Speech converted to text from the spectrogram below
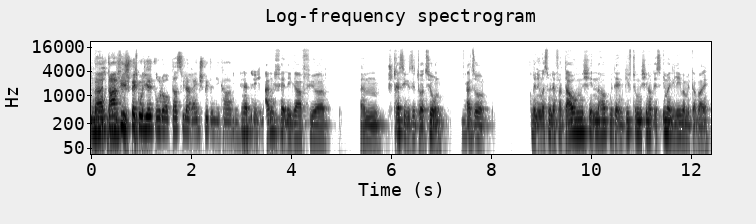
nein, auch da viel spekuliert wurde, ob das wieder reinspielt in die Karten. Ich bin natürlich anfälliger für ähm, stressige Situationen. Also, wenn irgendwas mit der Verdauung nicht hinhaut, mit der Entgiftung nicht hinhaut, ist immer die Leber mit dabei.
